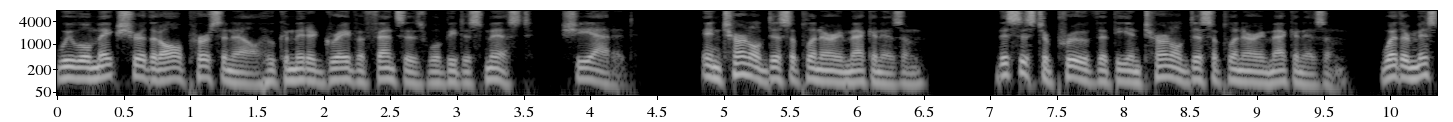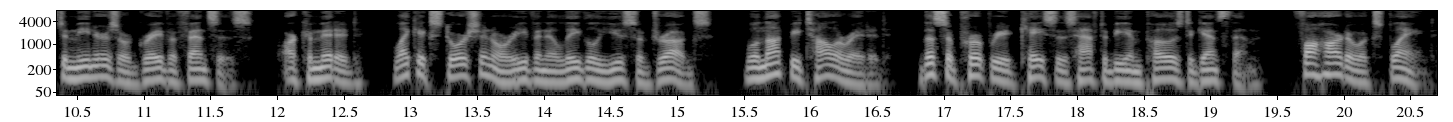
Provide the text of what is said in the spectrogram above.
we will make sure that all personnel who committed grave offenses will be dismissed, she added. Internal disciplinary mechanism. This is to prove that the internal disciplinary mechanism, whether misdemeanors or grave offenses, are committed, like extortion or even illegal use of drugs, will not be tolerated, thus, appropriate cases have to be imposed against them, Fajardo explained.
